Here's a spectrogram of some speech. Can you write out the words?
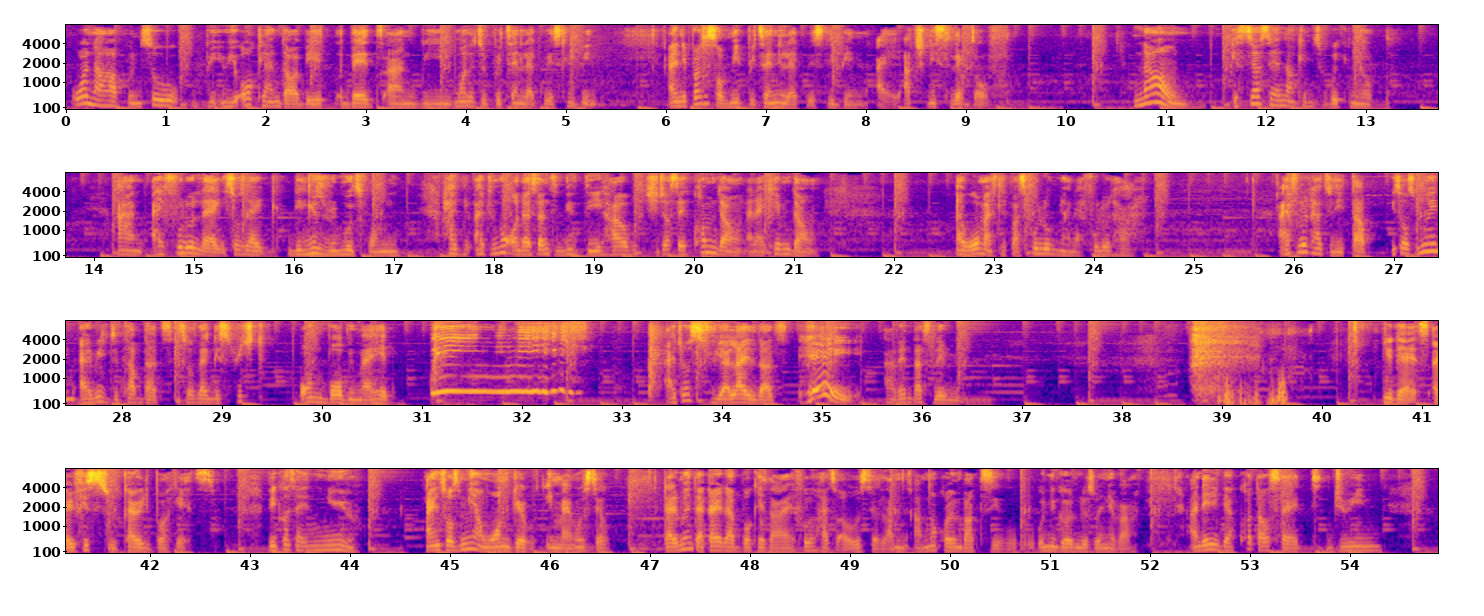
what now happened? So we, all climbed our bed, beds and we wanted to pretend like we are sleeping. And in the process of me pretending like we are sleeping, I actually slept off. Now, a senior student now came to wake me up. And I followed like it was like they used remotes for me. I, I do not understand to this day how she just said, Come down, and I came down. I wore my slippers, follow me, and I followed her. I followed her to the tap. It was when I reached the tap that it was like they switched on bulb in my head. I just realized that hey, I've entered slavery. you guys, I refused to carry the buckets because I knew, and it was me and one girl in my hostel. That moment I carried that bucket and I followed her to our hostel, I'm, I'm not coming back to only God knows whenever. And then if they are caught outside during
